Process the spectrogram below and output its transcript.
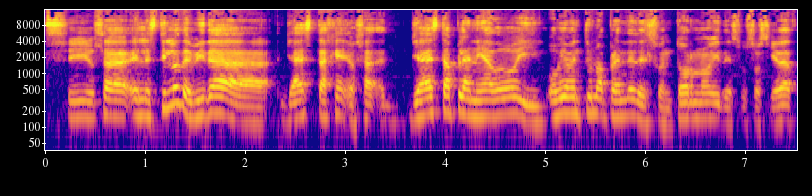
Sí, o sea, el estilo de vida ya está, o sea, ya está planeado y obviamente uno aprende de su entorno y de su sociedad,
